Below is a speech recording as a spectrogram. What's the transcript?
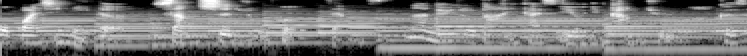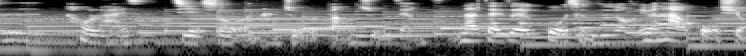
我关心你的伤势如何这样子。那女主有点抗拒嘛，可是后来还是接受了男主的帮助这样子。那在这个过程之中，因为他有裹胸，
